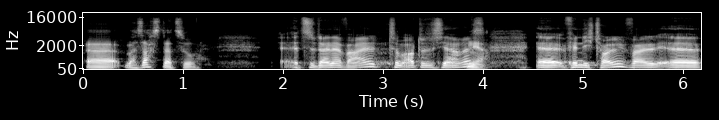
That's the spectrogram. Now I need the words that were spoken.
Äh, was sagst du dazu? Äh, Zu deiner Wahl zum Auto des Jahres? Ja. Äh, Finde ich toll, weil äh,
